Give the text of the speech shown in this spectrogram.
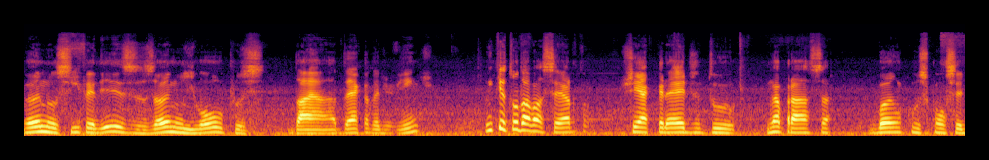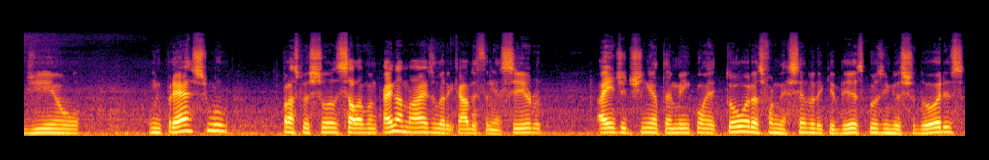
anos infelizes, anos loucos da década de 20, em que tudo dava certo, tinha crédito na praça, bancos concediam empréstimo para as pessoas se alavancar ainda mais no mercado financeiro. A gente tinha também corretoras fornecendo liquidez para os investidores.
